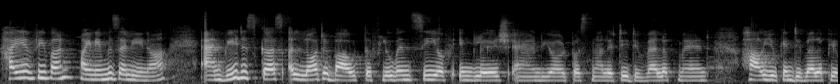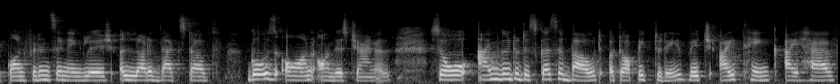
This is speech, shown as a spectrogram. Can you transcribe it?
Hi everyone, my name is Alina, and we discuss a lot about the fluency of English and your personality development, how you can develop your confidence in English. A lot of that stuff goes on on this channel. So, I'm going to discuss about a topic today which I think I have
